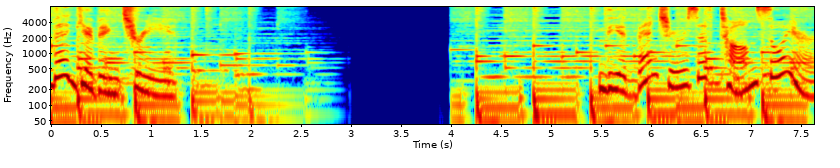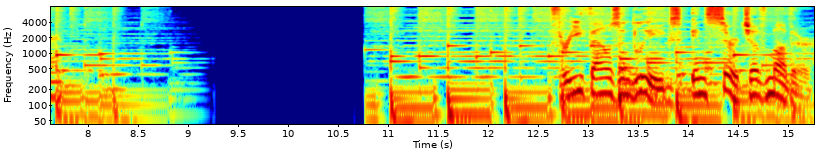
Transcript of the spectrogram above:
The Giving Tree. The Adventures of Tom Sawyer. Three Thousand Leagues in Search of Mother.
